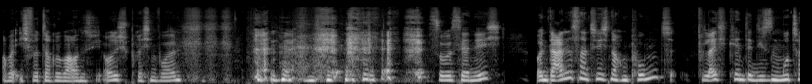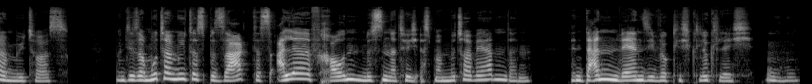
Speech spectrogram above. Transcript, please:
Aber ich würde darüber auch natürlich auch nicht sprechen wollen. so ist ja nicht. Und dann ist natürlich noch ein Punkt, vielleicht kennt ihr diesen Muttermythos. Und dieser Muttermythos besagt, dass alle Frauen müssen natürlich erstmal Mütter werden, dann, denn dann werden sie wirklich glücklich. Mhm.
